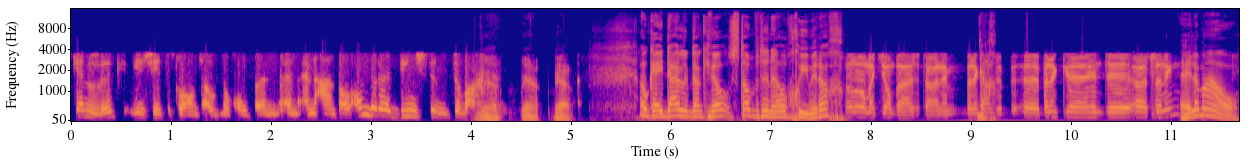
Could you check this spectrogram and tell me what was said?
kennelijk zit de klant ook nog op een, een, een aantal andere diensten te wachten. Ja, ja. Oké, duidelijk, dankjewel. Stam.nl, goedemiddag. Hallo, met Jan Baas uit Arnhem. Ben ik, aan de, eh, ben ik eh, in de uitzending? Helemaal.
